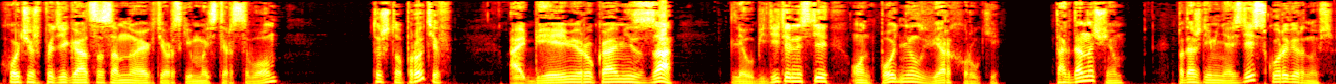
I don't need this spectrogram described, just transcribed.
«Хочешь потягаться со мной актерским мастерством?» «Ты что, против?» «Обеими руками за!» Для убедительности он поднял вверх руки. «Тогда начнем. Подожди меня здесь, скоро вернусь».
